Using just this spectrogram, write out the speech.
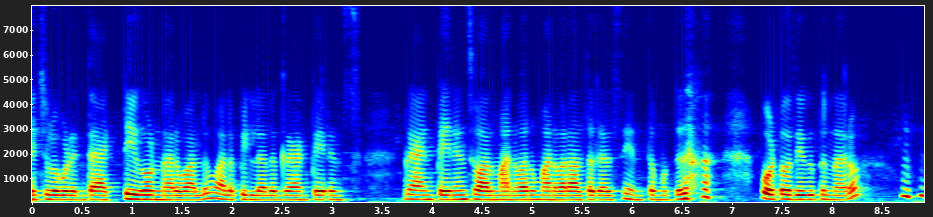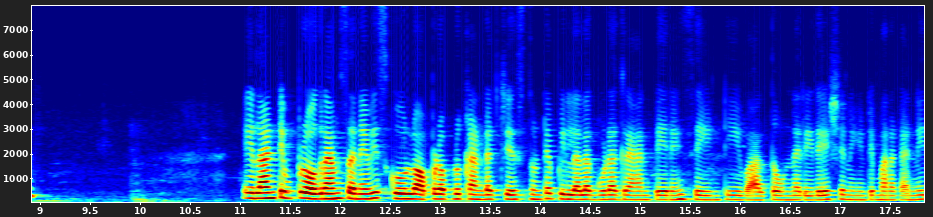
ఏజ్లో కూడా ఎంత యాక్టివ్గా ఉన్నారు వాళ్ళు. వాళ్ళ పిల్లలు గ్రాండ్ పేరెంట్స్ గ్రాండ్ పేరెంట్స్ వాళ్ళ మనవరు మనవరాలతో కలిసి ఎంత ముద్దుగా ఫోటో దిగుతున్నారో. ఇలాంటి ప్రోగ్రామ్స్ అనేవి స్కూల్లో అప్పుడప్పుడు కండక్ట్ చేస్తుంటే పిల్లలకు కూడా గ్రాండ్ పేరెంట్స్ ఏంటి వాళ్ళతో ఉన్న రిలేషన్ ఏంటి మనకు అన్నీ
